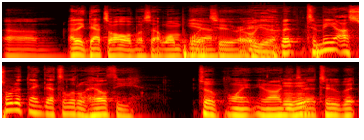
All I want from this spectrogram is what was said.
Um, I think that's all of us at one point Yeah. too, right? Oh yeah. But to me, I sort of think that's a little healthy to a point. You know, I get to that too. But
